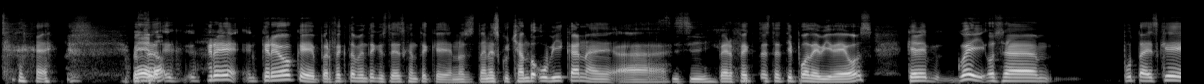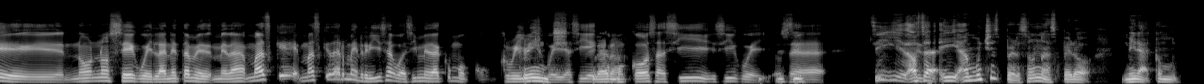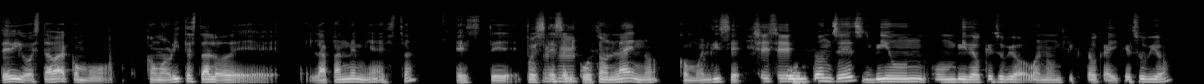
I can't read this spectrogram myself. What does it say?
pero eh, cree, creo que perfectamente que ustedes, gente que nos están escuchando, ubican a, a sí, sí. perfecto este tipo de videos, que, güey, o sea, puta, es que no, no sé, güey, la neta me, me da, más que, más que darme risa o así, me da como co- cringe, güey, así, claro. como cosas, sí, sí, güey, o Sí, sea, Sí, o sea, y a muchas personas, pero mira, como te digo, estaba como, como ahorita está lo de la pandemia esta, este, pues es el curso online, ¿no? Como él dice. sí, sí, Entonces vi un, un video que subió, bueno, un TikTok ahí que subió,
